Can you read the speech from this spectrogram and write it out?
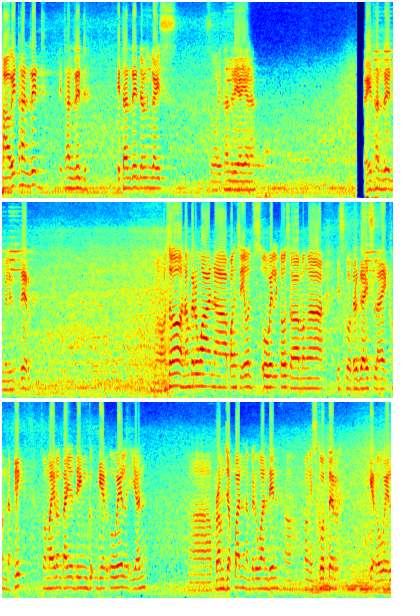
Ah, 800. 800. 800 na lang guys. So 800 ayan na. 800 milliliter. Oh, so, number one, uh, pang change oil ito sa mga scooter guys like Honda Click. So, mayroon tayo ding gear oil. Yan. Ah, from Japan, number one din. oh, pang scooter gear oil.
